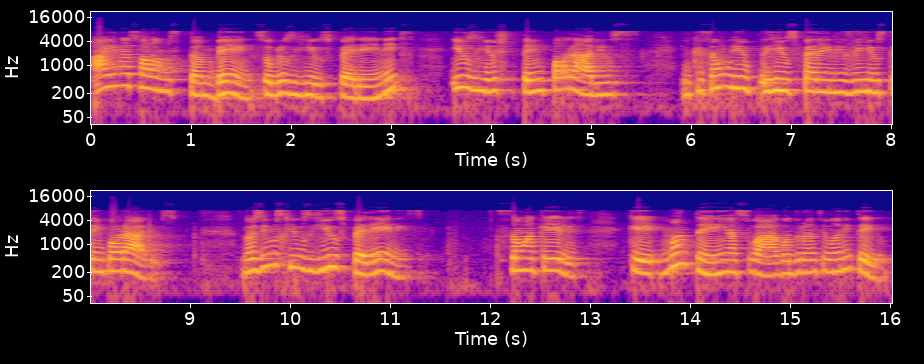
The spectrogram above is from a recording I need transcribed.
Aí nós falamos também sobre os rios perenes e os rios temporários. O que são rios perenes e rios temporários? Nós vimos que os rios perenes são aqueles que mantêm a sua água durante o ano inteiro.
